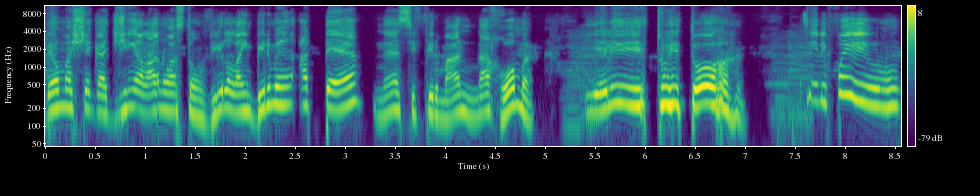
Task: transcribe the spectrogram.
deu uma chegadinha lá no Aston Villa, lá em Birmingham, até né, se firmar na Roma. E ele tweetou. Assim, ele foi um,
